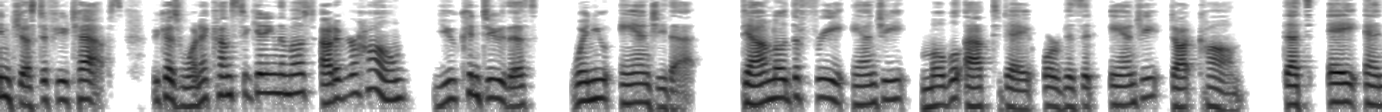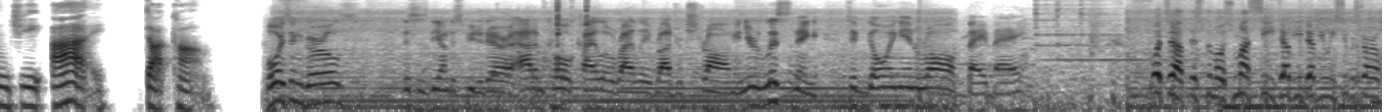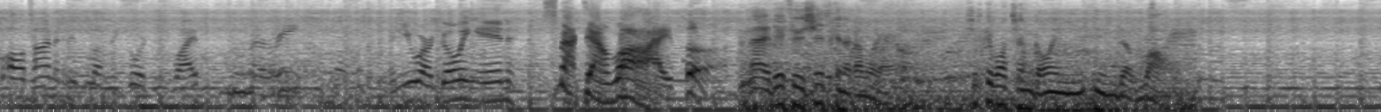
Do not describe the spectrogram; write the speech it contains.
in just a few taps. Because when it comes to getting the most out of your home, you can do this when you Angi that. Download the free Angi mobile app today or visit Angi.com. That's A-N-G-I dot com. Boys and girls, this is the Undisputed Era. Adam Cole, Kyle O'Reilly, Roderick Strong, and you're listening to Going In Raw, baby. What's up? This is the most must-see WWE superstar of all time and his lovely, gorgeous wife, Marie. and you are going in SmackDown Live. Huh. Hi, this is Shinsuke Nakamura. Shinsuke watching going in the wow.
